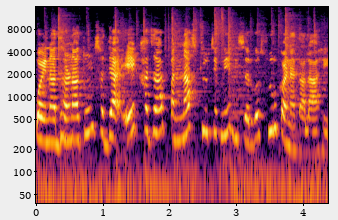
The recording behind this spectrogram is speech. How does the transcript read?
कोयना धरणातून सध्या एक हजार पन्नास क्युसेकने विसर्ग सुरू करण्यात आला आहे.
